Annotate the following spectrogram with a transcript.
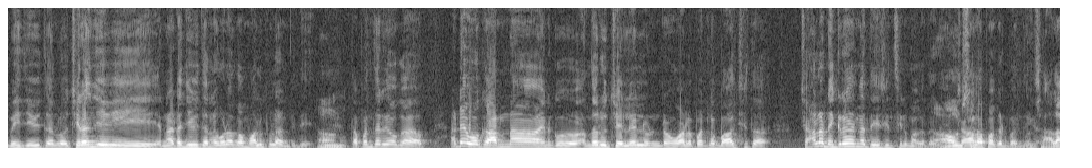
మీ జీవితంలో చిరంజీవి నట జీవితంలో కూడా ఒక మలుపు లాంటిది తప్పనిసరిగా ఒక అంటే ఒక అన్న ఆయనకు అందరూ చెల్లెళ్ళు ఉండటం వాళ్ళ పట్ల బాధ్యత చాలా నిగ్రహంగా తీసిన సినిమా కదా. చాలా పకడ్బందీగా చాలా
